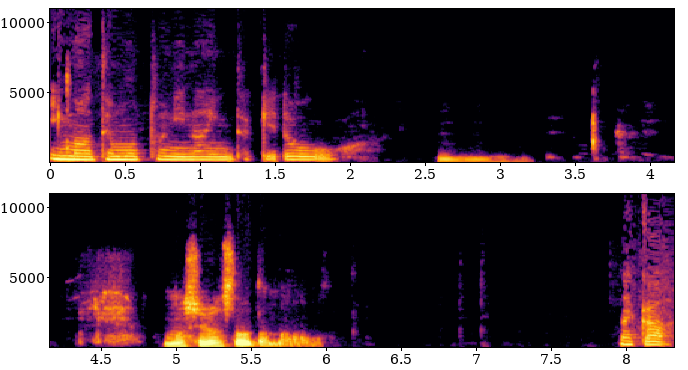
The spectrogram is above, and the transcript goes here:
今手元にないんだけど、うん面白そうだな。なんか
